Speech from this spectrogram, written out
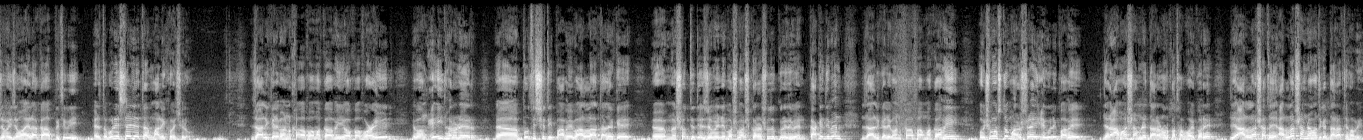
জমি জমা এলাকা, পৃথিবী এটা তো বনি ইসরায়েলের তার মালিক হয়েছিল। জালিকের মান খাফা মাকামি অখফ ঈদ এবং এই ধরনের প্রতিশ্রুতি পাবে বা আল্লাহ তাদেরকে সত্যদের জমিনে বসবাস করার সুযোগ করে দিবেন। কাকে দিবেন? জালিক আলিমান খাফা মাকামি। ওই সমস্ত মানুষরাই এগুলি পাবে। যারা আমার সামনে দাঁড়ানোর কথা ভয় করে যে আল্লাহর সাথে, আল্লাহর সামনে আমাদেরকে দাঁড়াতে হবে,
